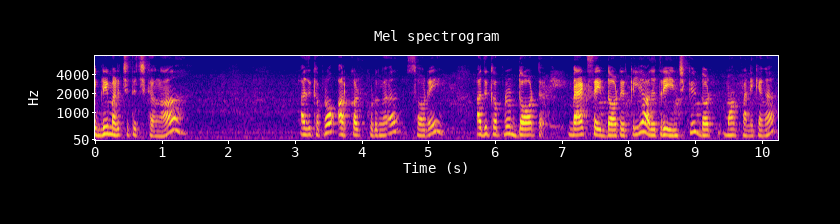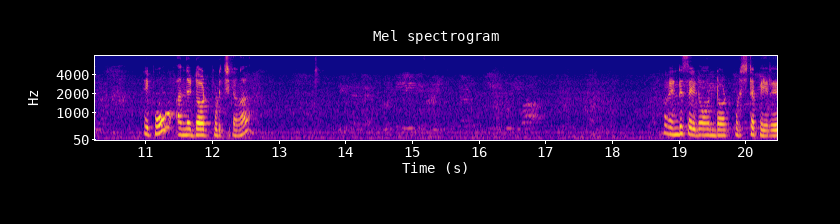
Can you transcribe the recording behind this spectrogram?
இப்படி மடித்து தைச்சிக்கோங்க அதுக்கப்புறம் அர்கட் கொடுங்க. சாரி அதுக்கப்புறம் டாட் பேக் சைட் டாட் இருக்கு இல்லையா அது த்ரீ இன்ச்சுக்கு டாட் மார்க் பண்ணிக்கோங்க. இப்போது அந்த டாட் பிடிச்சிக்கோங்க. ரெண்டு சைடும் டாட் பிடிச்சிட்ட பேர்.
